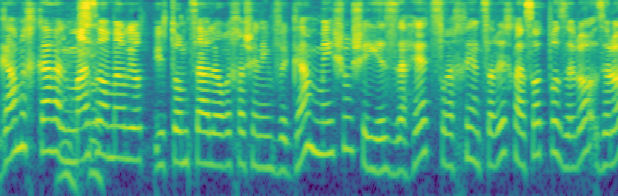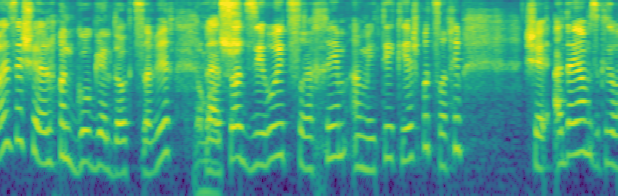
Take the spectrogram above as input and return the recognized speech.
גם מחקר על מה זה אומר להיות יתום צה"ל לאורך השנים, וגם מישהו שיזהה צרכים, צריך לעשות פה, זה לא, זה לא איזה שאלון גוגל דוק, צריך ממש. לעשות זיהוי צרכים אמיתי, כי יש פה צרכים. שעד היום זה כאילו,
